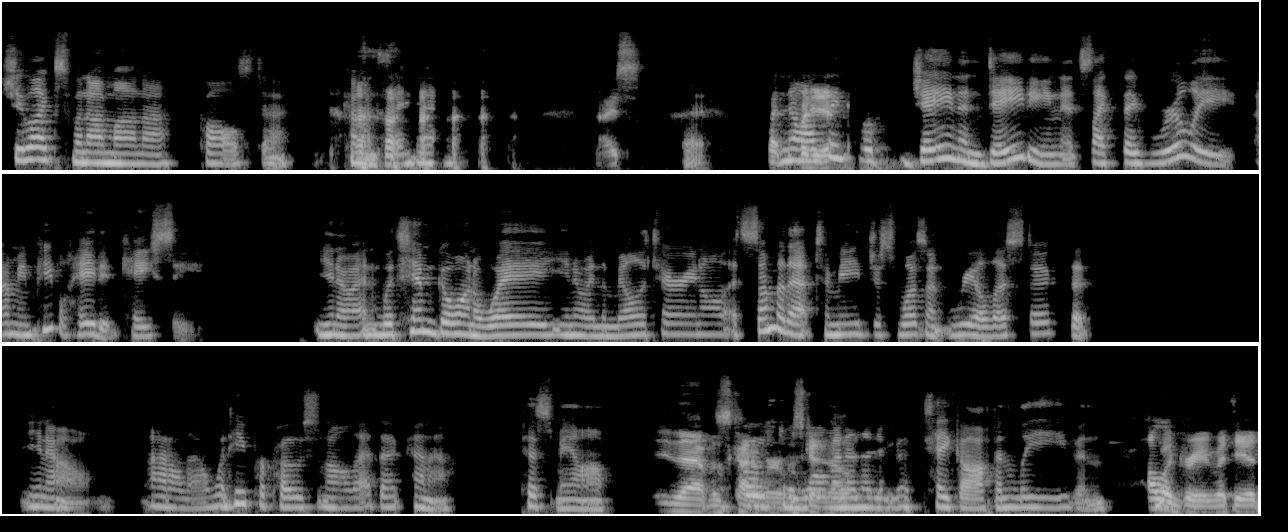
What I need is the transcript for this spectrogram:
She likes when I'm on uh, calls to come and say hey. nice. But no, But I yeah. think with Jane and dating, it's like they really. I mean, people hated Casey. You know, and with him going away, you know, in the military and all, some of that to me just wasn't realistic. That, you know, I don't know when he proposed and all that. That kind of pissed me off. That was kind of where it was to getting. and then gonna take off and leave and I'll agree with you.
